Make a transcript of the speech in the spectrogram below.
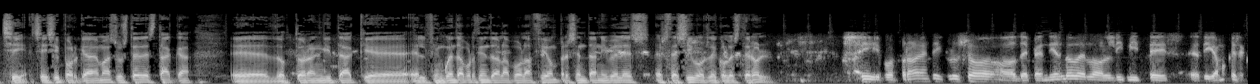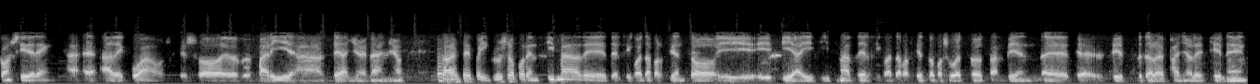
Sí, sí, sí, porque además usted destaca, eh, doctor Anguita, que el 50% de la población presenta niveles excesivos de colesterol. Sí, pues probablemente incluso dependiendo de los límites, eh, digamos que se consideren eh, adecuados, que eso eh, varía de año en año, probablemente pues, incluso por encima del 50% y, y, hay más del 50% por supuesto también de, los españoles tienen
